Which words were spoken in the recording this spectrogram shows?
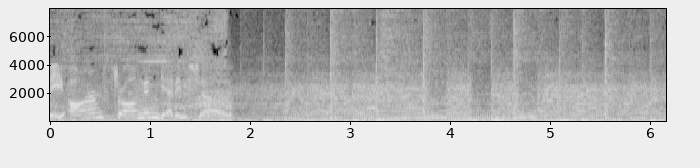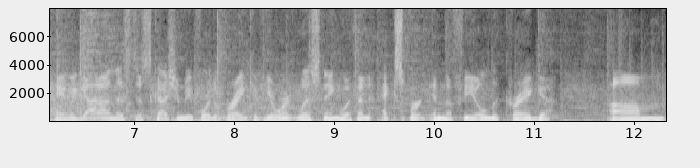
The Armstrong and Getty Show. Hey, we got on this discussion before the break, if you weren't listening, with an expert in the field, Craig, um,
